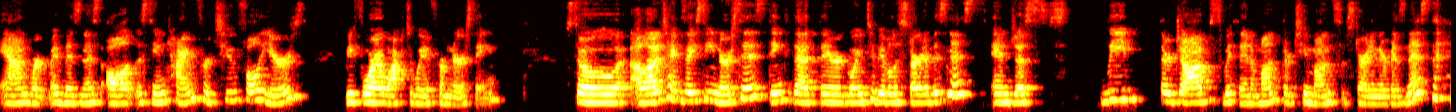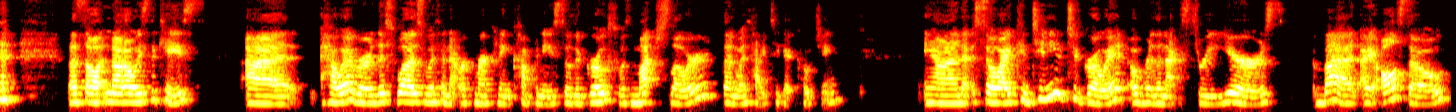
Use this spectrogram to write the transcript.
and worked my business all at the same time for two full years before I walked away from nursing. So a lot of times I see nurses think that they're going to be able to start a business and just leave their jobs within a month or two months of starting their business. That's all, not always the case. Uh, however, this was with a network marketing company, so the growth was much slower than with high ticket coaching. And so I continued to grow it over the next three years, but I also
